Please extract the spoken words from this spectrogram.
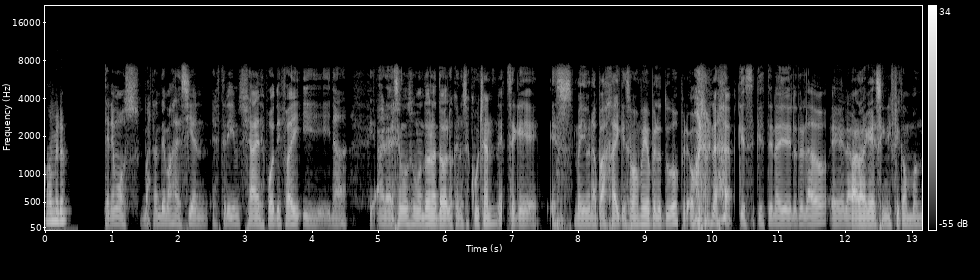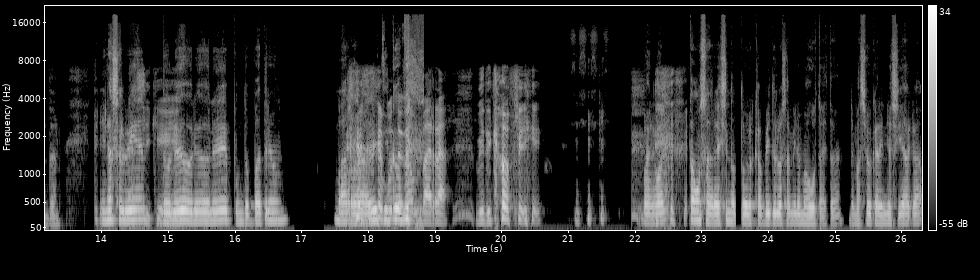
Ah, mira. Tenemos bastante más de 100 streams ya en Spotify y, y nada. Eh, Agradecemos un montón a todos los que nos escuchan. Eh, sé que es medio una paja y que somos medio pelotudos, pero bueno, nada, que, estén ahí del otro lado, eh, la verdad que significa un montón. Y no se olviden que- www.patreon barra barra Bueno, igual estamos agradeciendo todos los capítulos. A mí no me gusta esto, ¿eh? Demasiado cariñosidad acá.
